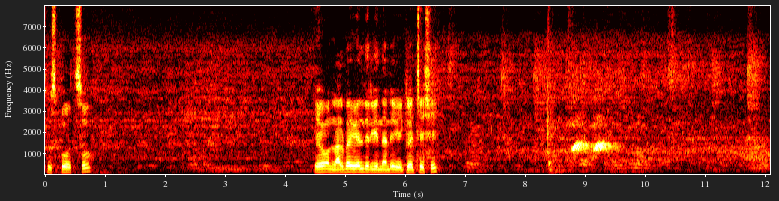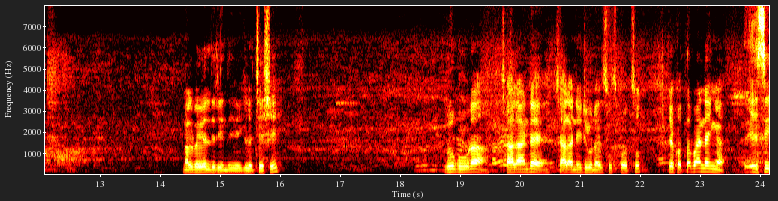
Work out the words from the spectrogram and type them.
చూసుకోవచ్చు. ఏమో నలభై వేలు తిరిగిందండి వెహికల్ వచ్చేసి. నలభై వేలు తిరిగింది వెహికల్ వచ్చేసి. రూపు కూడా చాలా అంటే చాలా నీట్గా ఉన్నది చూసుకోవచ్చు. ఇక కొత్త బండి ఇంకా ఏసీ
